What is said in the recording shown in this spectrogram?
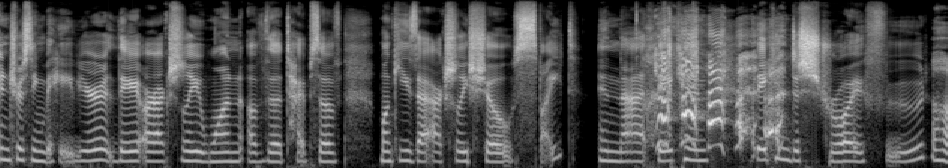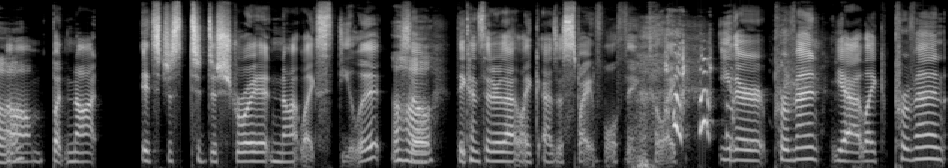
interesting behavior, they are actually one of the types of monkeys that actually show spite in that they can they can destroy food, Uh-huh. um, but not it's just to destroy it, not like steal it. Uh-huh. So they consider that like as a spiteful thing to like either prevent, yeah, like prevent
